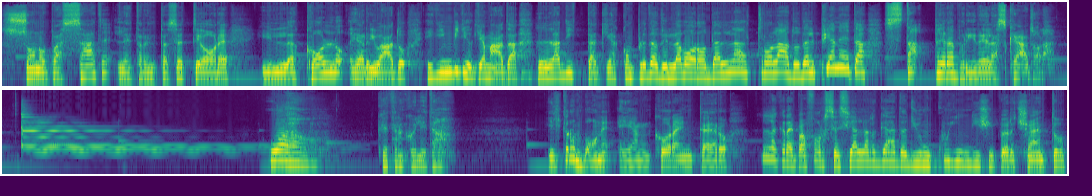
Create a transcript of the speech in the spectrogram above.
Sono passate le 37 ore, il collo è arrivato ed in videochiamata la ditta che ha completato il lavoro dall'altro lato del pianeta sta per aprire la scatola. Wow, che tranquillità. Il trombone è ancora intero, la crepa forse si è allargata di un 15%,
